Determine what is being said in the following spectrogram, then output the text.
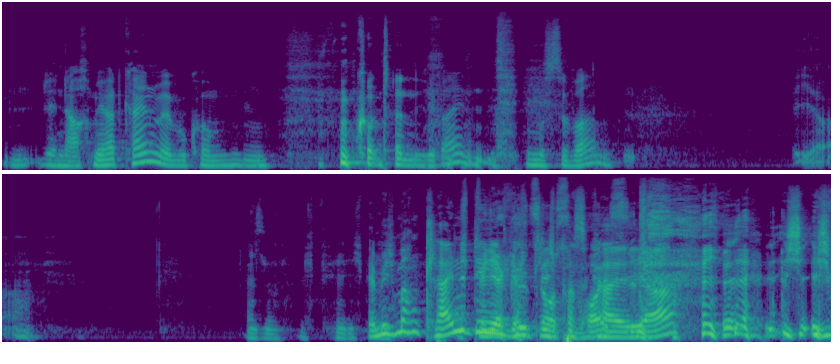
der nach mir hat keinen mehr bekommen. Hm. Konnte dann nicht rein. Ich musste warten. Ja. Also, ich bin. Ich Ja, bin mich machen kleine Dinge ja glücklich, Pascal, ja? ich, ich,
